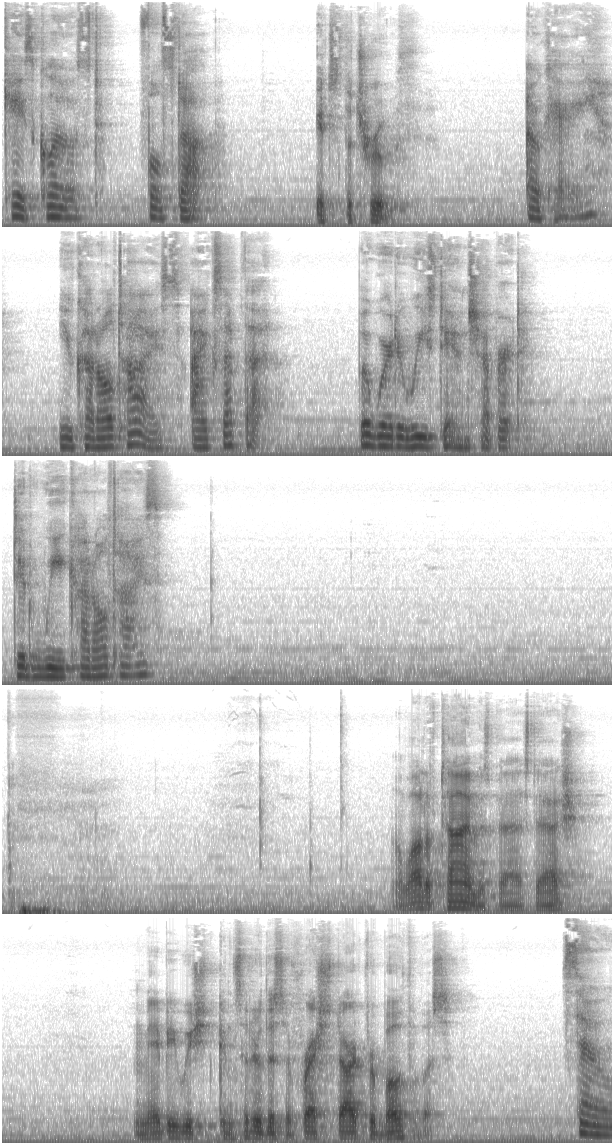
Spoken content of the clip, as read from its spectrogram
Case closed. Full stop. It's the truth. Okay. You cut all ties. I accept that. But where do we stand, Shepard? Did we cut all ties? A lot of time has passed, Ash. Maybe we should consider this a fresh start for both of us. So,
